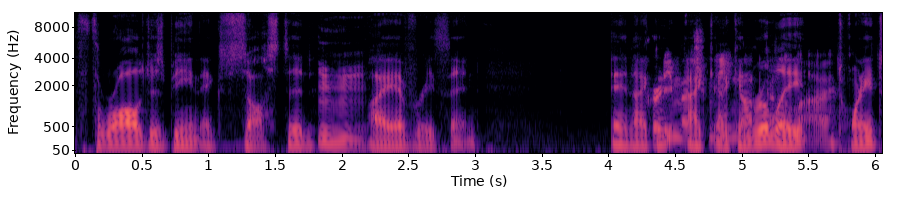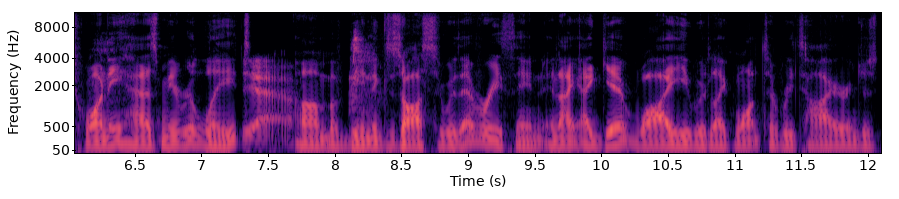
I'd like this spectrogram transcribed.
Thrall just being exhausted mm-hmm. by everything. And I can, I, I, can relate. 2020 has me relate. Yeah. Um, of being exhausted with everything, and I, I get why he would like want to retire and just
